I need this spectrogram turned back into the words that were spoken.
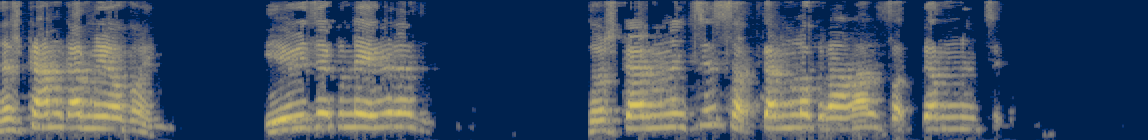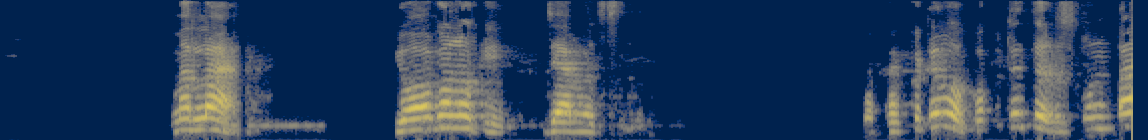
నిష్కామ కర్మయోగం అయింది ఏమీ చేయకుండా ఏమీ రాదు దుష్కర్మ నుంచి సత్కర్మలోకి రావాలి సత్కర్మ నుంచి మరలా యోగంలోకి చేరవలసింది ఒక్కొక్కటి ఒక్కొక్కటి తెలుసుకుంటా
